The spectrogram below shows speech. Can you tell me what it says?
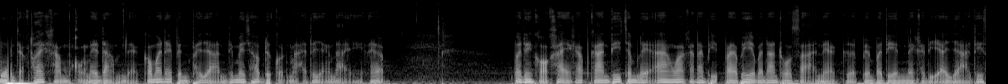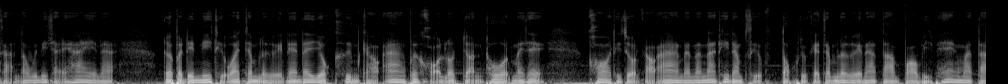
มูลจากถ้อยคำของนายดำเนี่ยก็ไม่ได้เป็นพยานที่ไม่ชอบด้วยกฎหมายแต่อย่างใดนะครับ ประเด็นขอไข่ครับการที่จำเลยอ้างว่าการทำผิดไปเพราะเหตุบันดาลโทสะเนี่ยเกิดเป็นประเด็นในคดีอาญาที่ศาลต้องวินิจฉัยให้นะโดยประเด็นนี้ถือว่าจำเลยเนี่ยได้ยกขึ้นกล่าวอ้าง เพื่อขอลดหย่อนโทษ ไม่ใช่ข้อที่โจทย์กล่าวอ้าง ดังนั้นหน้าที่นำสืบตกอยู่แก่จำเลยนะตามปวิแพ่งมาตรา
